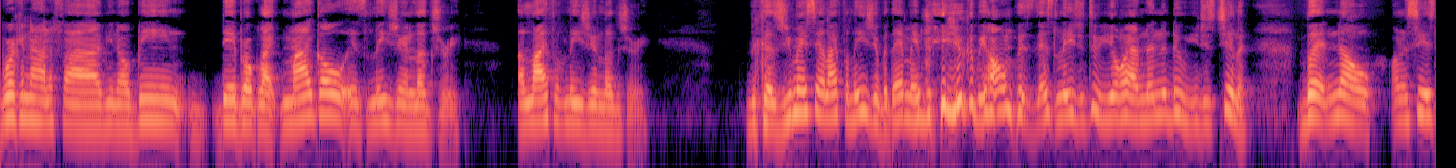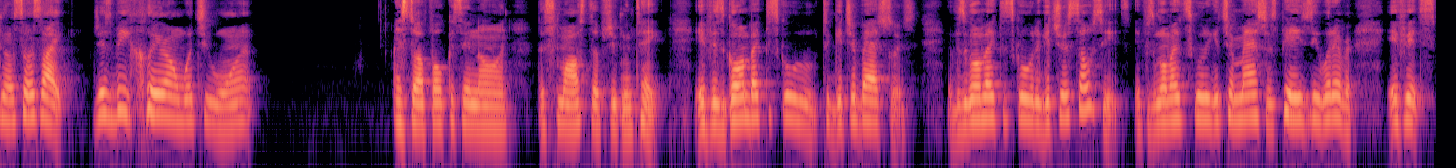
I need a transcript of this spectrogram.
working nine to five, you know, being dead broke. Like my goal is leisure and luxury, a life of leisure and luxury. Because you may say a life of leisure, but that may be you could be homeless. That's leisure too. You don't have nothing to do. You just chilling. But no, on a serious note, so it's like just be clear on what you want and start focusing on the small steps you can take. If it's going back to school to get your bachelor's, if it's going back to school to get your associates, if it's going back to school to get your master's, PhD, whatever, if it's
